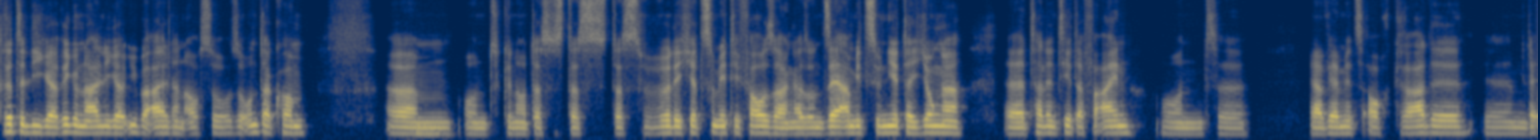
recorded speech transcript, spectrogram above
dritte Liga, Regionalliga, überall dann auch so, so unterkommen. Ähm, mhm. und genau das ist das, das würde ich jetzt zum ETV sagen. Also ein sehr ambitionierter, junger, äh, talentierter Verein. Und äh, ja, wir haben jetzt auch gerade äh,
